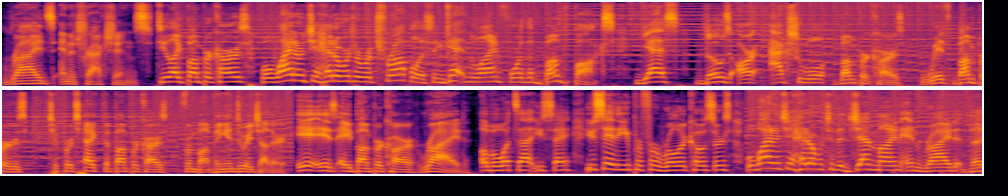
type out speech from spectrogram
rides and attractions. Do you like bumper cars? Well, why don't you head over to Retropolis and get in line for the bump box? Yes, those are actual bumper cars with bumpers to protect the bumper cars from bumping into each other. It is a bumper car ride. Oh, but what's that you say? You say that you prefer roller coasters? Well, why don't you head over to the gem mine and ride the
